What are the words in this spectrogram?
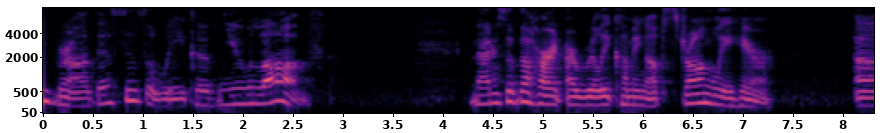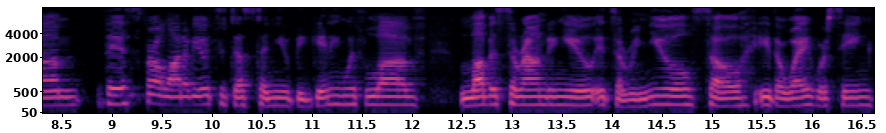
Libra, this is a week of new love. Matters of the heart are really coming up strongly here. Um, this, for a lot of you, it's just a new beginning with love. Love is surrounding you. It's a renewal. So either way, we're seeing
